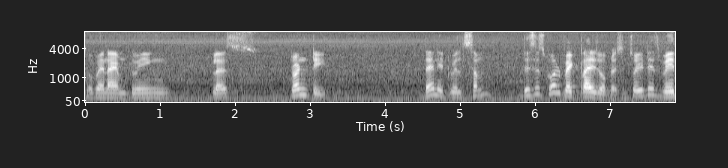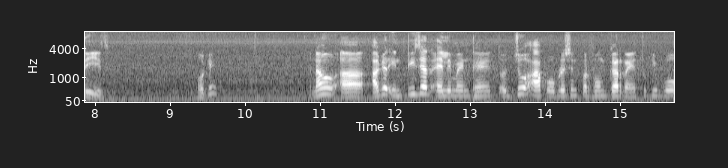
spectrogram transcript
so when I am doing plus twenty then it will sum this is called vectorize operation so it is very easy okay okay? Now uh, अगर इंटीजर एलिमेंट हैं तो जो आप ऑपरेशन परफॉर्म कर रहे हैं चूँकि वो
